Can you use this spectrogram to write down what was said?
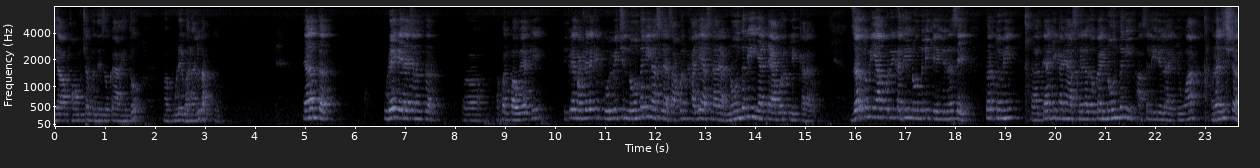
या फॉर्मच्या मध्ये जो काय आहे तो पुढे भरायला लागतो. त्यानंतर पुढे गेल्याच्यानंतर आपण पाहूया की तिकडे म्हटलेलं की पूर्वीची नोंदणी नसल्यास आपण खाली असणाऱ्या नोंदणी या टॅबवर क्लिक करावं. जर तुम्ही यापूर्वी कधी नोंदणी केलेली नसेल तर तुम्ही त्या ठिकाणी असलेला जो काही नोंदणी असं लिहिलेलं आहे किंवा रजिस्टर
